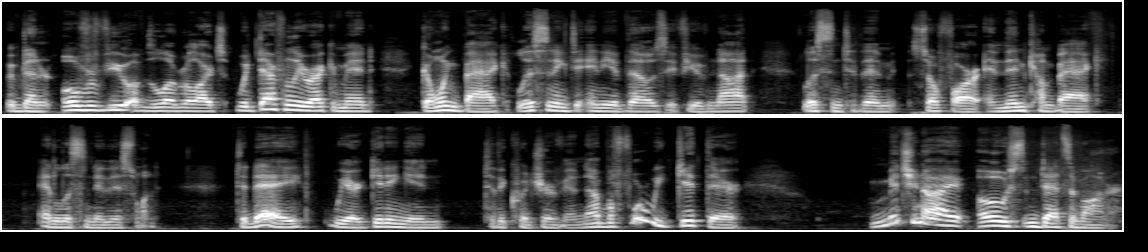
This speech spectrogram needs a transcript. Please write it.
We've done an overview of the liberal arts. Would definitely recommend going back, listening to any of those if you have not listened to them so far, and then come back and listen to this one. Today, we are getting into the quadrivium. Now, before we get there, Mitch and I owe some debts of honor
